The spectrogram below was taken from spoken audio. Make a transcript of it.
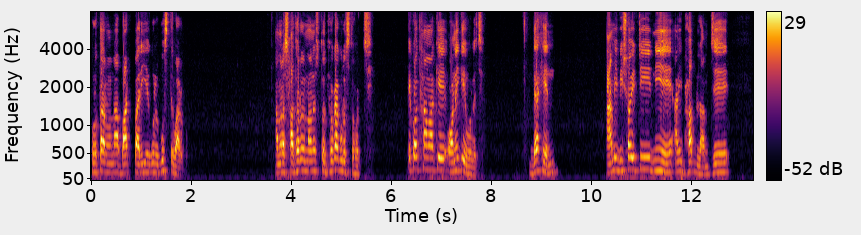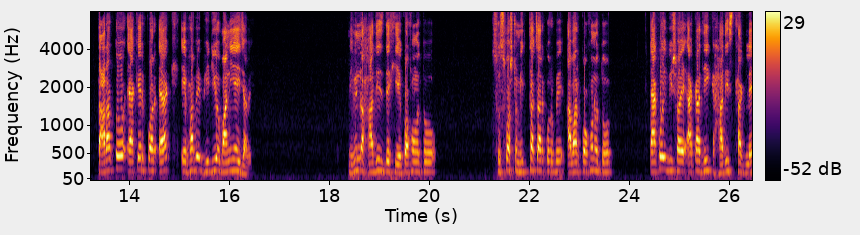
প্রতারণা বাট বাটপারি এগুলো বুঝতে পারব? আমরা সাধারণ মানুষ তো ধোকাগ্রস্ত হচ্ছি। এ কথা আমাকে অনেকেই বলেছে। দেখেন, আমি বিষয়টি নিয়ে আমি ভাবলাম যে তারা তো একের পর এক এভাবে ভিডিও বানিয়েই যাবে। বিভিন্ন হাদিস দেখিয়ে, কখনো তো সুস্পষ্ট মিথ্যাচার করবে, আবার কখনো তো একই বিষয়ে একাধিক হাদিস থাকলে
